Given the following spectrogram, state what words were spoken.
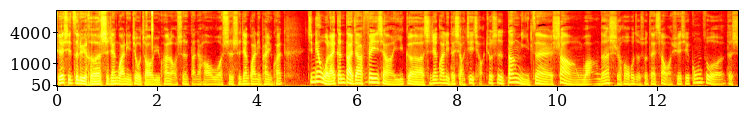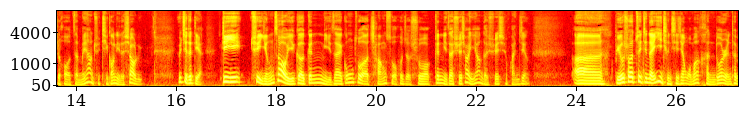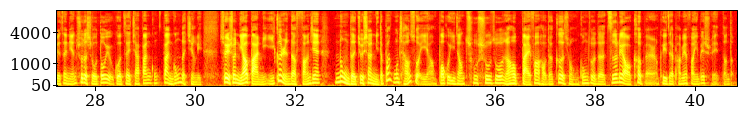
学习自律和时间管理就找宇宽老师。大家好，我是时间管理潘宇宽。今天我来跟大家分享一个时间管理的小技巧，就是当你在上网的时候，或者说在上网学习工作的时候，怎么样去提高你的效率？有几个点。第一，去营造一个跟你在工作场所或者说跟你在学校一样的学习环境。呃，比如说最近的疫情期间，我们很多人，特别在年初的时候，都有过在家办公办公的经历。所以说，你要把你一个人的房间弄得就像你的办公场所一样，包括一张出书桌，然后摆放好的各种工作的资料、课本，可以在旁边放一杯水等等。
